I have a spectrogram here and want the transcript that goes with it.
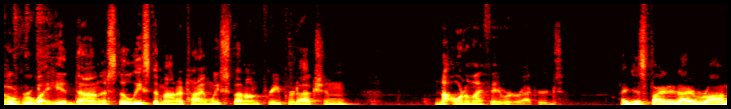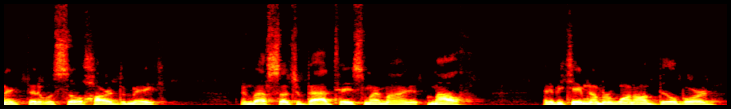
over what he had done. It's the least amount of time we spent on pre production. Not one of my favorite records. I just find it ironic that it was so hard to make and left such a bad taste in my mind, mouth. And it became number one on Billboard.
